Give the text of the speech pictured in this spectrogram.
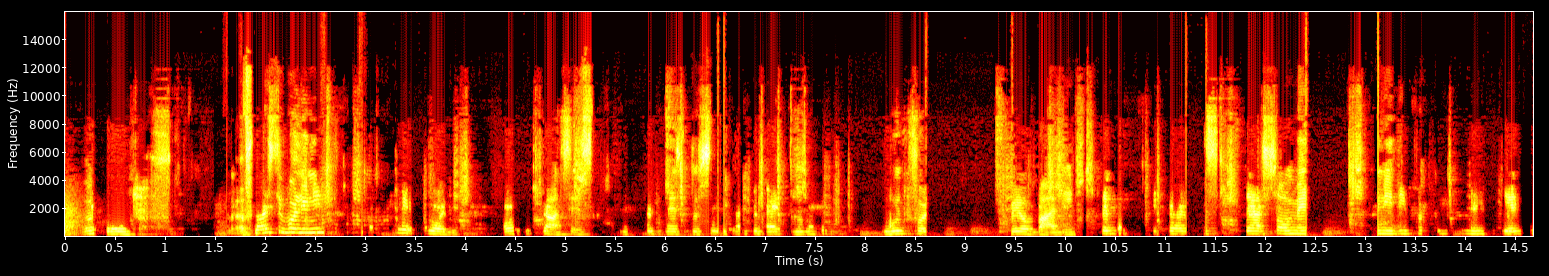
Okay. First of all, you need to all, the classes. To see good for your body. Because there are so many, many different people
